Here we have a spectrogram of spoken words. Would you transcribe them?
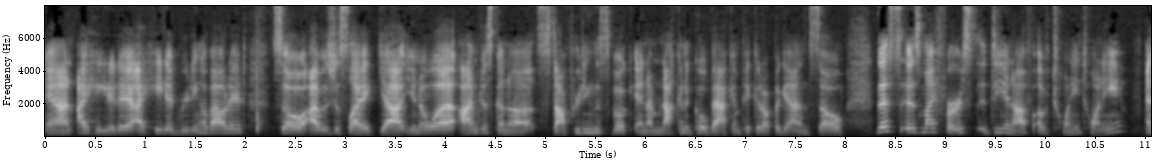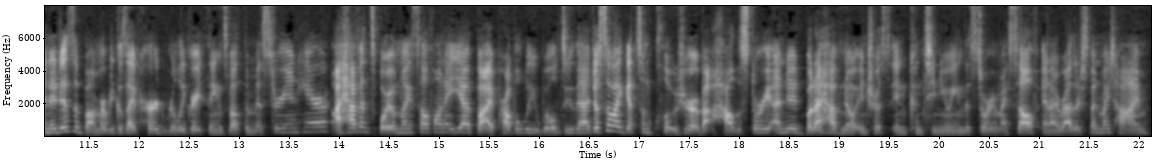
and I hated it. I hated reading about it. So I was just like, yeah, you know what? I'm just gonna stop reading this book and I'm not gonna go back and pick it up again. So this is my first DNF of 2020. And it is a bummer because I've heard really great things about the mystery in here. I haven't spoiled myself on it yet, but I probably will do that just so I get some closure about how the story ended, but I have no interest in continuing the story myself and I rather spend my time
